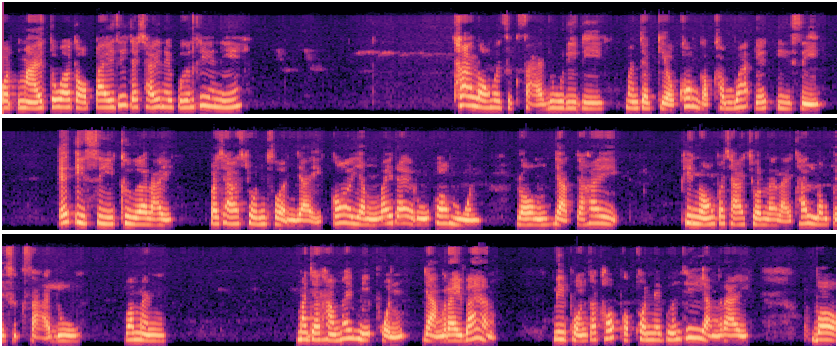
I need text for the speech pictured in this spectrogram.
กฎหมายตัวต่อไปที่จะใช้ในพื้นที่นี้ ถ้าลองไปศึกษาดูดีๆ มันจะเกี่ยวข้องกับคำว่า SEC SEC คืออะไร ประชาชนส่วนใหญ่ก็ยังไม่ได้รู้ข้อมูล ลองอยากจะให้พี่น้องประชาชนหลาย ๆ ท่านลองไปศึกษาดู ว่ามัน มันจะทำให้มีผลอย่างไรบ้าง มีผลกระทบกับคนในพื้นที่อย่างไร บอก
